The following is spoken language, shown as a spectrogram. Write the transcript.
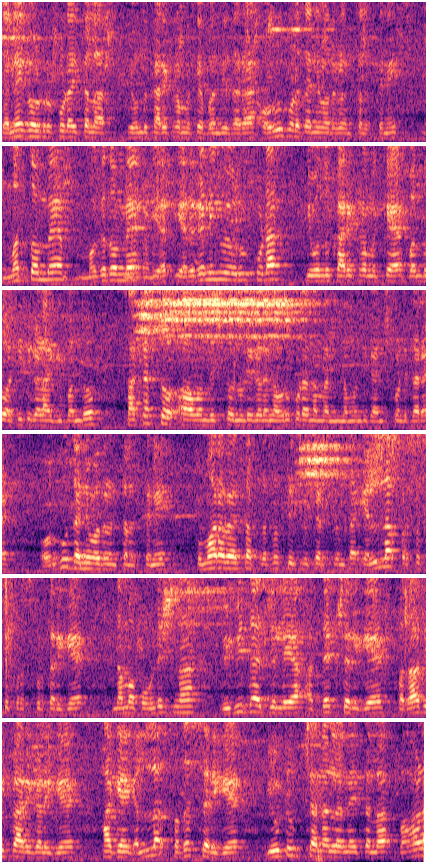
ಚೆನ್ನೇಗೌಡರು ಕೂಡ ಐತಲ್ಲ, ಈ ಒಂದು ಕಾರ್ಯಕ್ರಮಕ್ಕೆ ಬಂದಿದ್ದಾರೆ. ಅವ್ರಿಗೂ ಕೂಡ ಧನ್ಯವಾದಗಳನ್ನು ಸಲ್ಲಿಸ್ತೀನಿ. ಮತ್ತೊಮ್ಮೆ ಮಗದೊಮ್ಮೆ ಯರಗಣಿಯವರು ಕೂಡ ಈ ಒಂದು ಕಾರ್ಯಕ್ರಮಕ್ಕೆ ಬಂದು ಅತಿಥಿಗಳಾಗಿ ಬಂದು ಸಾಕಷ್ಟು ಒಂದಿಷ್ಟು ನುಡಿಗಳನ್ನು ಅವರು ಕೂಡ ನಮ್ಮ ನಮ್ಮೊಂದಿಗೆ ಹಂಚಿಕೊಂಡಿದ್ದಾರೆ. ಅವ್ರಿಗೂ ಧನ್ಯವಾದಗಳನ್ನು ಸಲ್ಲಿಸ್ತೀನಿ. ಕುಮಾರವ್ಯಾಸ ಪ್ರಶಸ್ತಿ ಸ್ವೀಕರಿಸಿದಂಥ ಎಲ್ಲ ಪ್ರಶಸ್ತಿ ಪುರಸ್ಕೃತರಿಗೆ ನಮ್ಮ ಫೌಂಡೇಶನ್ನ ವಿವಿಧ ಜಿಲ್ಲೆಯ ಅಧ್ಯಕ್ಷರಿಗೆ, ಪದಾಧಿಕಾರಿಗಳಿಗೆ, ಹಾಗೆ ಎಲ್ಲ ಸದಸ್ಯರಿಗೆ ಯೂಟ್ಯೂಬ್ ಚಾನಲ್ ಏನೈತಲ್ಲ ಬಹಳ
